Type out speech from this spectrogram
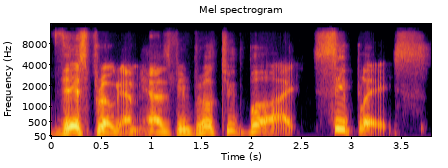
This program has been brought to you by C Place.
